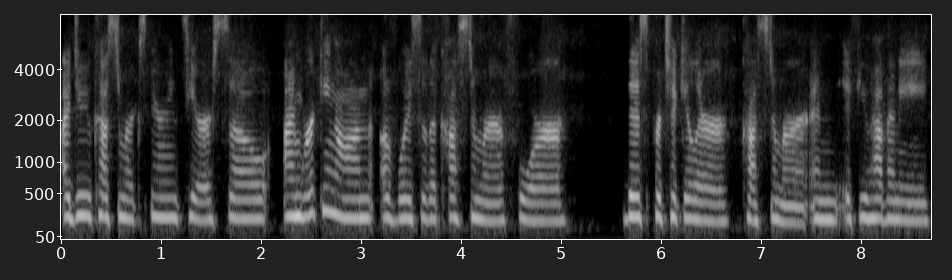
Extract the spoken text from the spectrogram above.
I do customer experience here. So I'm working on a voice of the customer for this particular customer. And if you have any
